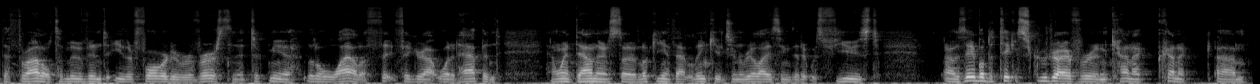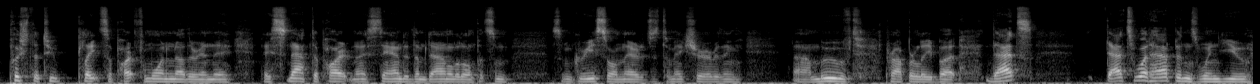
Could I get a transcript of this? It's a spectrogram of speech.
the throttle to move into either forward or reverse, and it took me a little while to fi- figure out what had happened. I went down there and started looking at that linkage and realizing that it was fused. I was able to take a screwdriver and kind of kind of um, push the two plates apart from one another, and they they snapped apart. And I sanded them down a little and put some some grease on there just to make sure everything uh, moved properly. But that's that's what happens when you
